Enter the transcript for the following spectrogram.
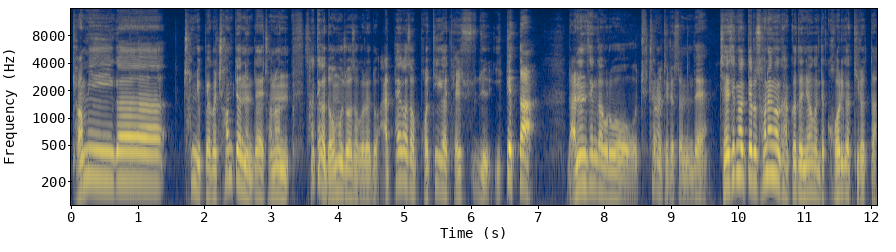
겸이가 1600을 처음 뛰었는데 저는 상태가 너무 좋아서 그래도 앞에 가서 버티기가 될 수도 있겠다. 라는 생각으로 추천을 드렸었는데 제 생각대로 선행은 갔거든요. 근데 거리가 길었다.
